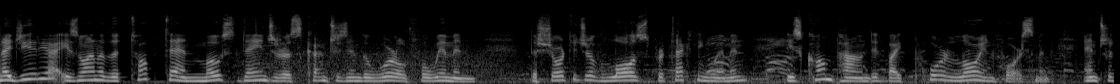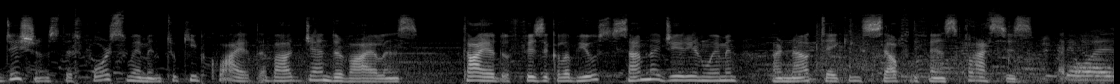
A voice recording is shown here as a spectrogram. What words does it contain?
Nigeria is one of the top 10 most dangerous countries in the world for women. The shortage of laws protecting women is compounded by poor law enforcement and traditions that force women to keep quiet about gender violence. Tired of physical abuse, some Nigerian women are now taking self defense classes. It was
